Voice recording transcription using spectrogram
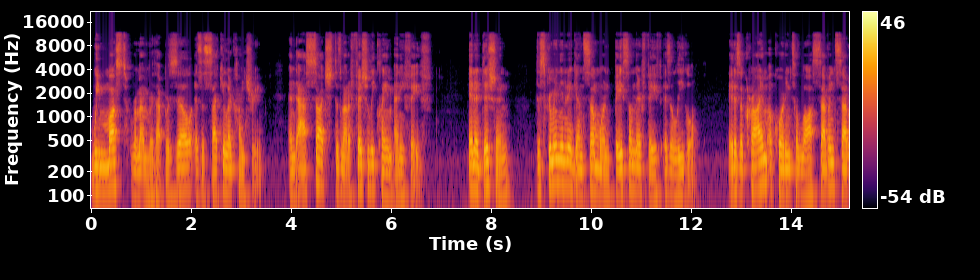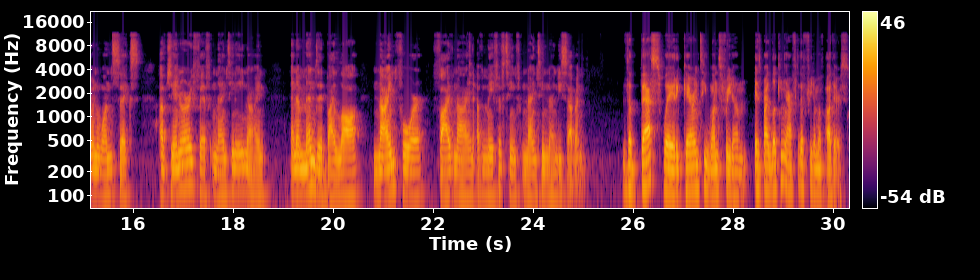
We must remember that Brazil is a secular country and as such does not officially claim any faith. In addition, discriminating against someone based on their faith is illegal. It is a crime according to Law 7716 of January 5, 1989, and amended by Law 9459 of May 15, 1997. The best way to guarantee one's freedom is by looking after the freedom of others.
